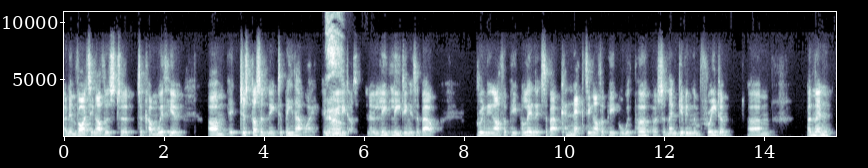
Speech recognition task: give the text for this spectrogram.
and inviting others to to come with you. Um, it just doesn't need to be that way. It yeah. really doesn't. You know, lead, leading is about bringing other people in. It's about connecting other people with purpose and then giving them freedom. Um, and then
